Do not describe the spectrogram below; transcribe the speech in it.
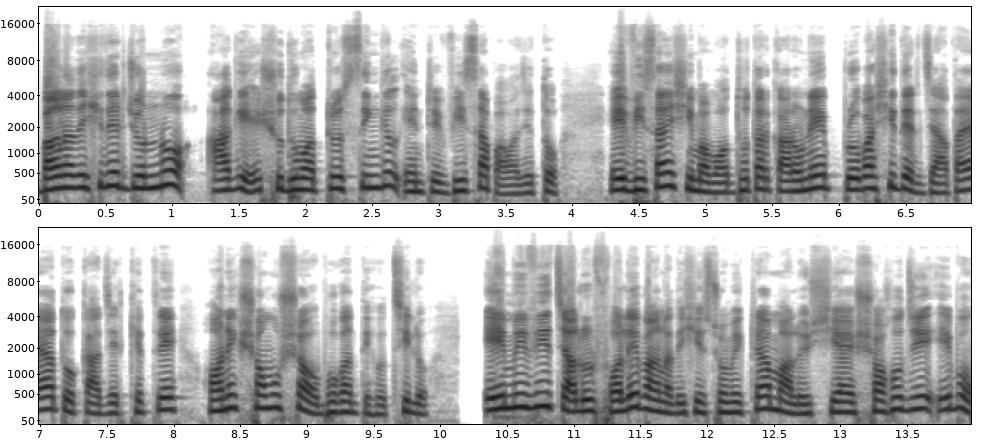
বাংলাদেশিদের জন্য আগে শুধুমাত্র সিঙ্গেল এন্ট্রি ভিসা পাওয়া যেত। এই ভিসায় সীমাবদ্ধতার কারণে প্রবাসীদের যাতায়াত ও কাজের ক্ষেত্রে অনেক সমস্যা ও ভোগান্তি হচ্ছিল। এমইভি চালুর ফলে বাংলাদেশি শ্রমিকরা মালয়েশিয়ায় সহজে এবং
